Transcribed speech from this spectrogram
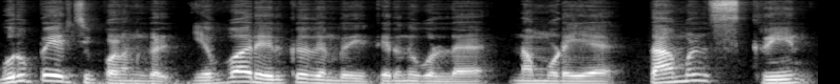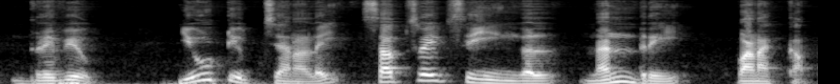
குருப்பெயர்ச்சி பலன்கள் எவ்வாறு இருக்கிறது என்பதை தெரிந்து கொள்ள நம்முடைய தமிழ் ஸ்கிரீன் ரிவ்யூ யூடியூப் சேனலை சப்ஸ்கிரைப் செய்யுங்கள். நன்றி வணக்கம்.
